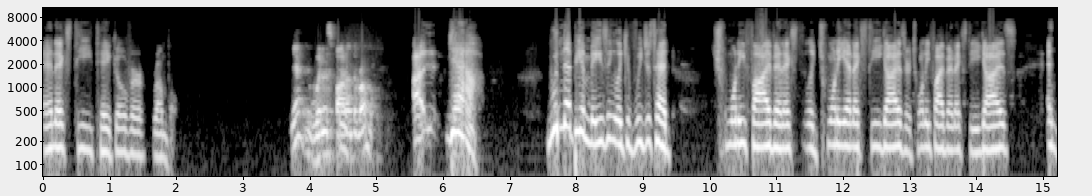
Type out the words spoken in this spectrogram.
NXT Takeover Rumble? Yeah, win a spot at the Rumble. Uh, yeah. Wouldn't that be amazing? Like if we just had 25 NXT, like 20 NXT guys or 25 NXT guys, and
